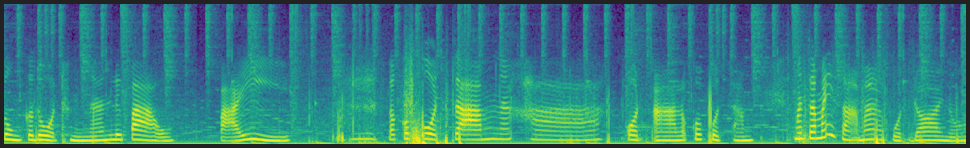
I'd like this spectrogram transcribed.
ส่งกระโดดถึงนั้นหรือเปล่า ไป แล้วก็กดจำนะคะ กด R แล้วก็กดจำมันจะไม่สามารถกดได้เนาะ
